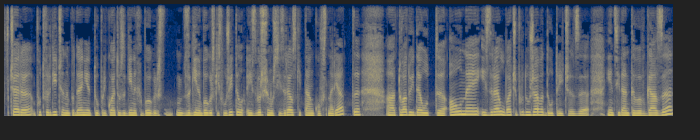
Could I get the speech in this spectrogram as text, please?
вчера потвърди, че нападението, при което загинаха българ... загина български служител, е извършено с израелски танков снаряд. А, това дойде от ООН. Израел обаче продължава да отрича за инцидента в Газа.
